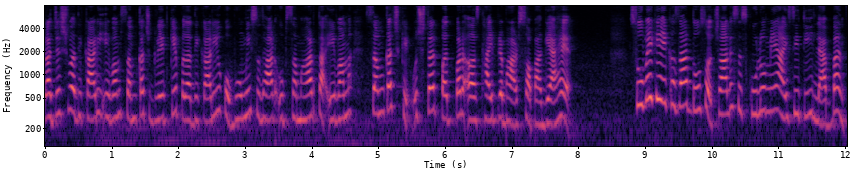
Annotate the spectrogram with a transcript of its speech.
राजस्व अधिकारी एवं समकक्ष ग्रेड के पदाधिकारियों को भूमि सुधार उप एवं समकच के उच्चतर पद पर अस्थायी प्रभार सौंपा गया है। सूबे के 1240 स्कूलों में आईसीटी लैब बंद।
